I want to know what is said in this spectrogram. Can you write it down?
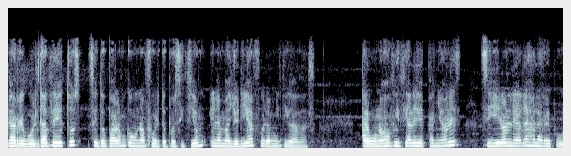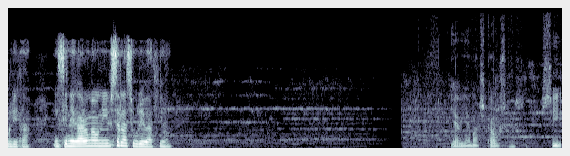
las revueltas de estos se toparon con una fuerte oposición y la mayoría fueron mitigadas. Algunos oficiales españoles siguieron leales a la República y se negaron a unirse a la sublevación. ¿Y había más causas? Sí,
